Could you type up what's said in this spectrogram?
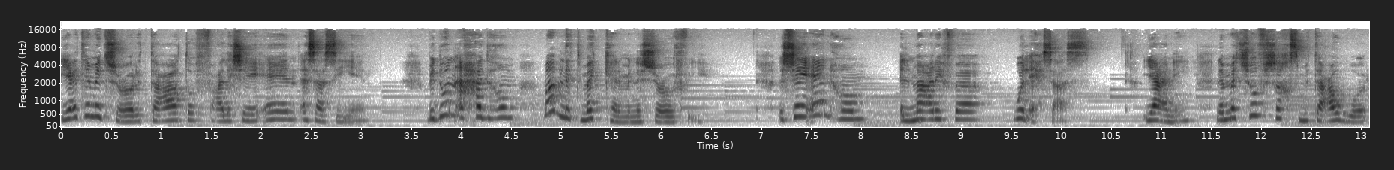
يعتمد شعور التعاطف على شيئين أساسيين. بدون أحدهم ما بنتمكن من الشعور فيه. الشيئين هم المعرفة والإحساس. يعني لما تشوف شخص متعور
